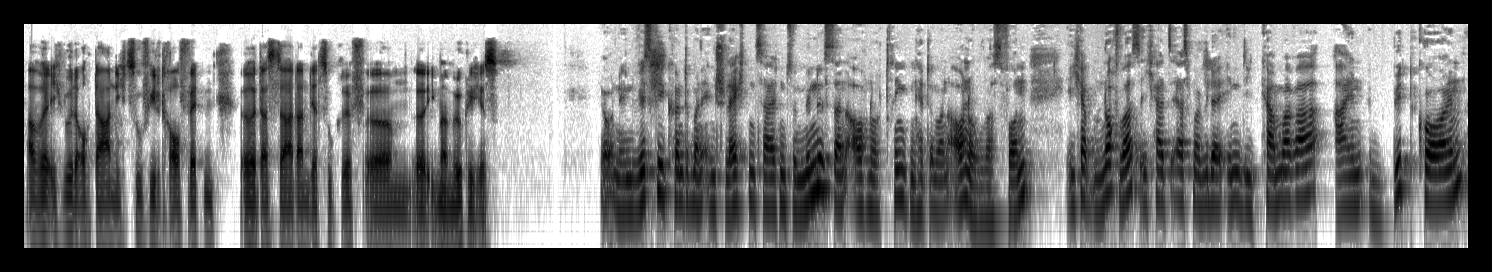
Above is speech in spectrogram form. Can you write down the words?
aber ich würde auch da nicht zu viel drauf wetten, dass da dann der Zugriff ähm, immer möglich ist. Ja, und den Whisky könnte man in schlechten Zeiten zumindest dann auch noch trinken, hätte man auch noch was von. Ich habe noch was, ich halte es erstmal wieder in die Kamera. Ein Bitcoin.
